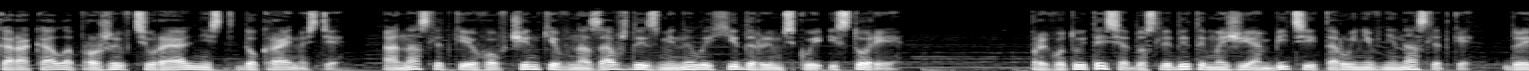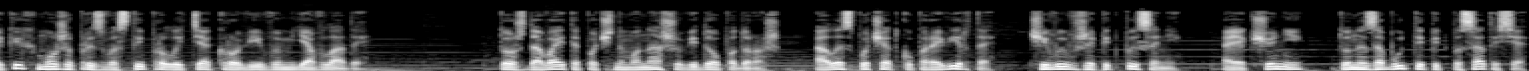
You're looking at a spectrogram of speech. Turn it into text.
Каракала прожив цю реальність до крайності, а наслідки його вчинків назавжди змінили хід римської історії. Приготуйтеся дослідити межі амбіцій та руйнівні наслідки, до яких може призвести пролиття крові в ім'я влади. Тож давайте почнемо нашу відеоподорож, але спочатку перевірте, чи ви вже підписані, а якщо ні, то не забудьте підписатися,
